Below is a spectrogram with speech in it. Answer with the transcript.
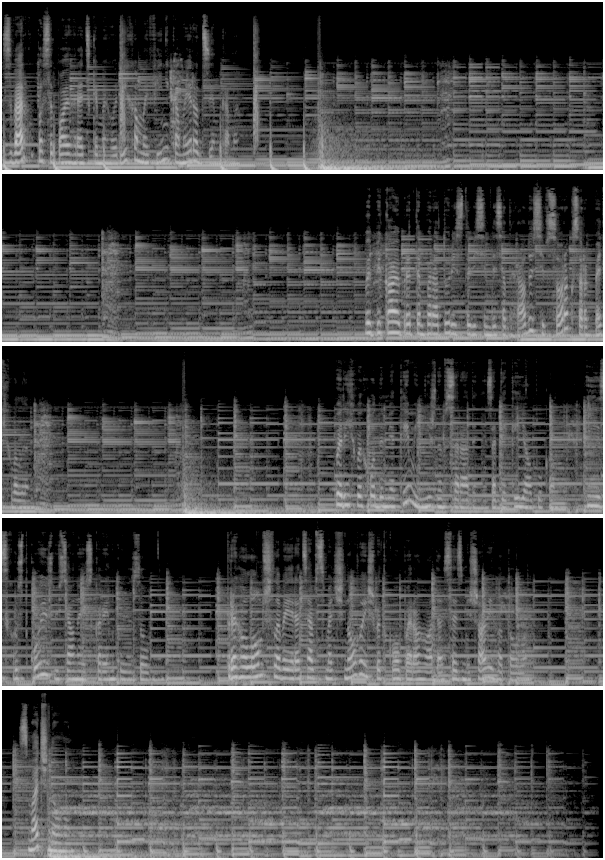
Зверху посипаю грецькими горіхами, фініками і родзинками. Випікаю при температурі 180 градусів 40-45 хвилин. Пиріг виходить м'яким і ніжним всередині завдяки яблукам і з хрусткою з вівсяною скоринкою ззовні. Приголомшливий рецепт смачного і швидкого пирога, де все змішав і готово. Смачного!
